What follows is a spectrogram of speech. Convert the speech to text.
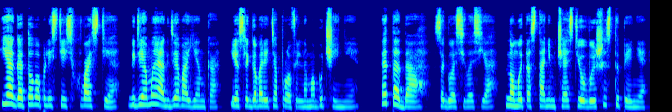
«Я готова плестись в хвосте. Где мы, а где военка, если говорить о профильном обучении?» «Это да», — согласилась я. «Но мы-то станем частью высшей ступени.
